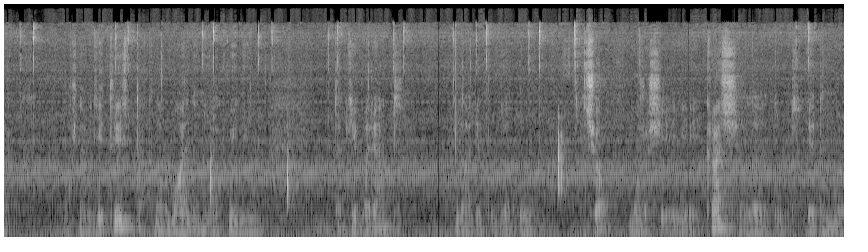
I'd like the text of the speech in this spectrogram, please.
як можна відійти так нормально, ну як мінімум. Такий варіант далі буде у чорних. Може ще є і краще, але тут, я думаю,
